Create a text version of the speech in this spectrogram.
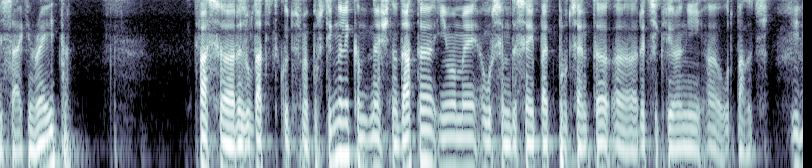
recycling rate. Това са резултатите, които сме постигнали. Към днешна дата имаме 85% рециклирани отпадъци. In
